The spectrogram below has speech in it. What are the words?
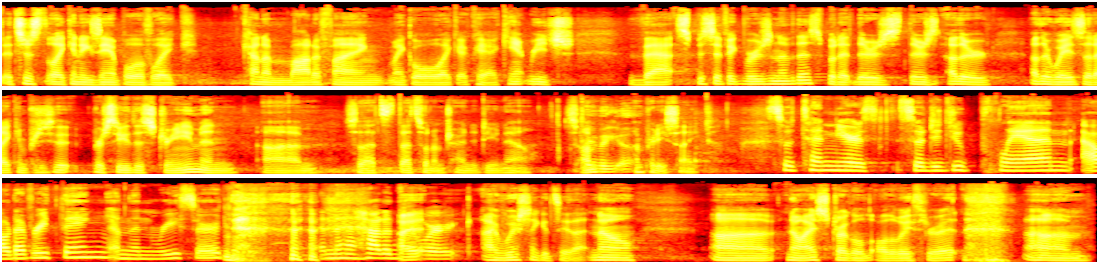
it's just like an example of like kind of modifying my goal. Like, okay, I can't reach that specific version of this, but there's there's other other ways that I can pursue, pursue this dream, and um, so that's that's what I'm trying to do now. So I'm, we go. I'm pretty psyched. So 10 years. So did you plan out everything and then research? and then how did that I, work? I wish I could say that. No, uh, no, I struggled all the way through it. um,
